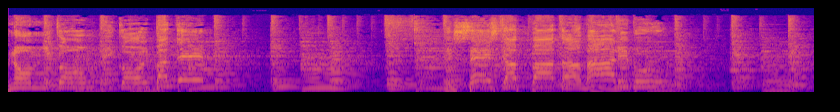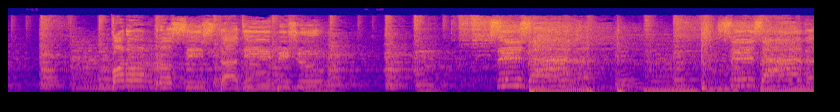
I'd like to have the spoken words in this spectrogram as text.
non mi. Scappata a Malibu con un grossista di bijou. Susanna, Susanna.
